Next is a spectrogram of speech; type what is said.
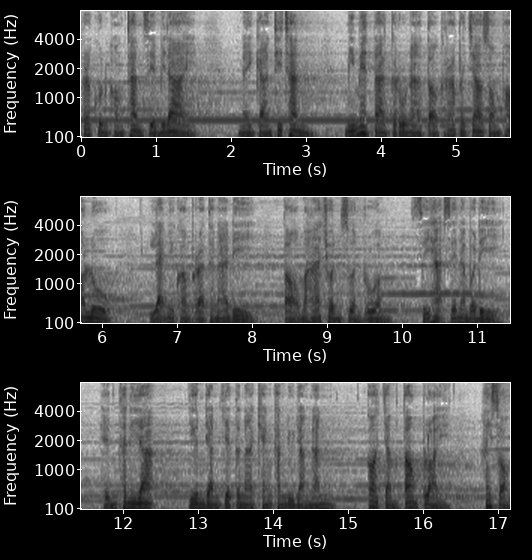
พระคุณของท่านเสียไม่ได้ ในการที่ท่านมีเมตตากรุณาต่อข้าพเจ้าสองพ่อลูก และมีความปรารถนาดีต่อมหาชนส่วนรวม สีหเสนาบดี เห็นธนิยะ ยืนยันเจตนาแข็งขันอยู่อย่างนั้น ก็จำต้องปล่อยให้สอง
